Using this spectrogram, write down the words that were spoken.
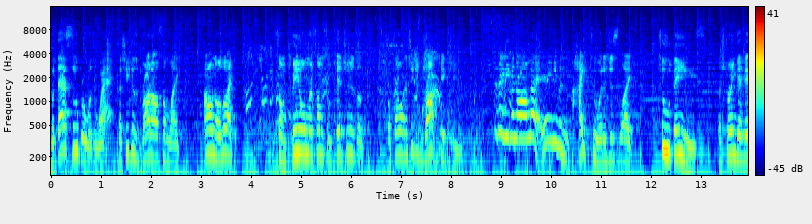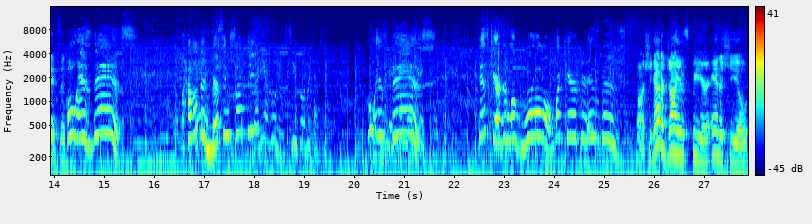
but that super was whack. Cause she just brought out some like, I don't know, look like some film or some some pictures of, phone, and she just drop kicks you. It ain't even all that. It ain't even hype to it. It's just like two things. A string of hits. Who is this? Have I been missing something? Who is this? This character look wrong. What character is this? Oh, she got a giant spear and a shield.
